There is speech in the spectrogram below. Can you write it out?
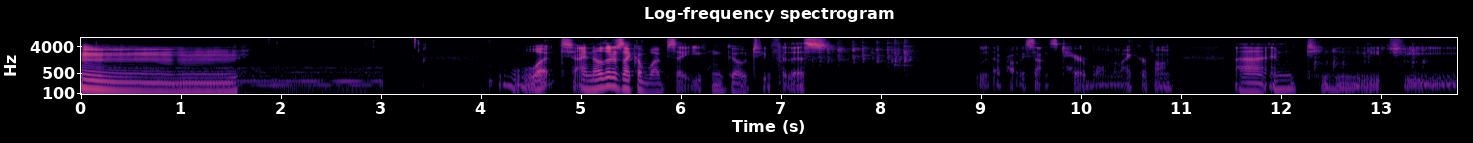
Hmm. What? I know there's like a website you can go to for this. Ooh, that probably sounds terrible in the microphone. Uh, MTG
